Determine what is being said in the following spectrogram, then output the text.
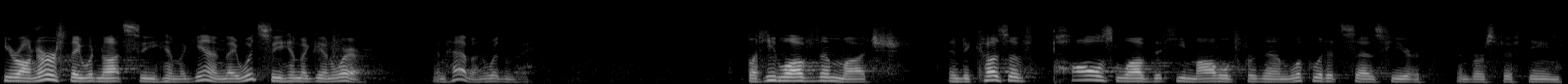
here on earth, they would not see him again. They would see him again where? In heaven, wouldn't they? But he loved them much. And because of Paul's love that he modeled for them, look what it says here in verse 15.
